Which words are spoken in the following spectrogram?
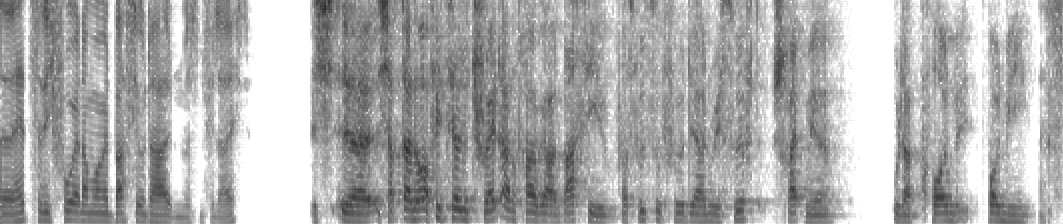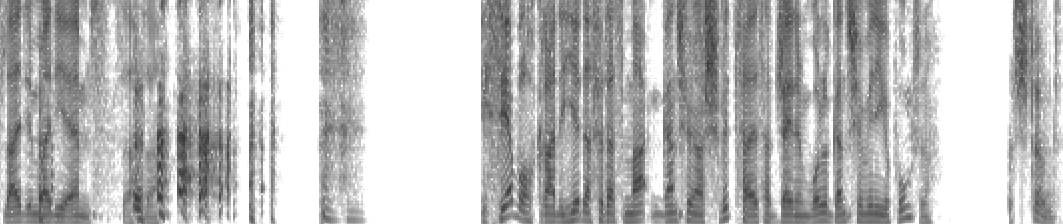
da hättest du dich vorher nochmal mit Basti unterhalten müssen, vielleicht. Ich äh, ich habe da eine offizielle Trade-Anfrage an Basti. Was willst du für der Henry Swift? Schreib mir. Oder call me. Call me. Slide in my DMs, sagt er. Ich sehe aber auch gerade hier, dafür, dass Mark ein ganz schöner Schwitzer ist, hat Jaden Waddle ganz schön wenige Punkte. Das stimmt.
